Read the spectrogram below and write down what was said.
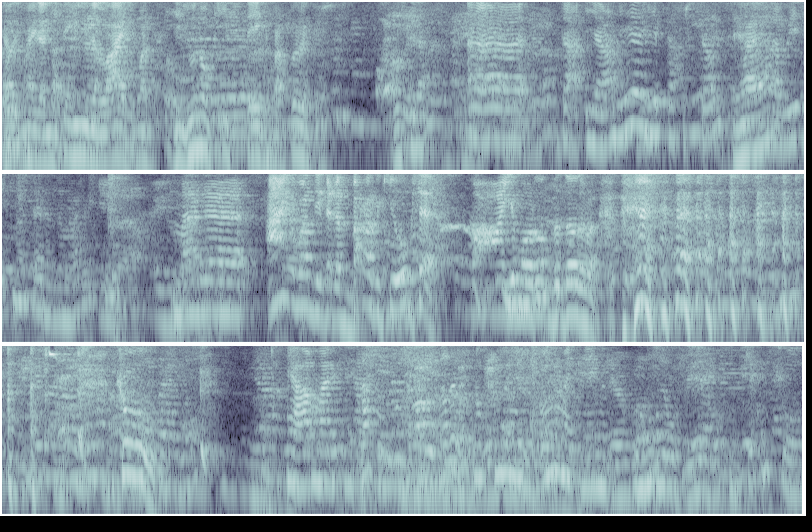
ja, ik mag dat niet zeggen in de live, maar die doen ook iets tegen vapeuken. Wist je dat? Eh, dat, ja, nee, je hebt dat verteld. Ja, ja. Dat weet ik niet tijdens de barbecue. Maar uh, Ah, je wat die bij de barbecue ook zei. Ah, je moet op bedorven. cool. ja, maar dat, dat heb ik nog niet gevonden, maar ik neem er niet zoveel op. Ik heb niet zoveel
